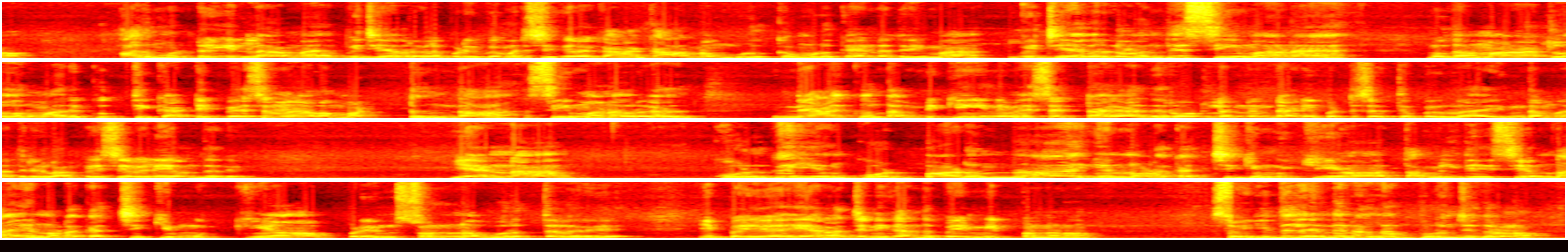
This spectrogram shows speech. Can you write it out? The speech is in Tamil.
அது மட்டும் இல்லாம விஜய் அவர்களை இப்படி விமர்சிக்கிறதுக்கான காரணம் முழுக்க முழுக்க என்ன தெரியுமா? விஜய் அவர்கள் வந்து சீமான முதல் மாநாட்டில் ஒரு மாதிரி குத்தி காட்டி பேசுனதுனால மட்டும்தான் சீமான் அவர்கள் எனக்கும் தம்பிக்கும் இனிமே செட் ஆகாது ரோட்டில் நின்று அடிபட்டு செத்து போயிடுவா இந்த மாதிரிலாம் பேசி வெளியே வந்தது. ஏன்னா கொள்கையும் கோட்பாடும் தான் என்னோட கட்சிக்கு முக்கியம். தமிழ் தேசியம் தான் என்னோட கட்சிக்கு முக்கியம் அப்படின்னு சொன்ன ஒருத்தவர் இப்போ ரஜினிகாந்தை போய் மீட் பண்ணணும். ஸோ இதுலேருந்து நல்லா புரிஞ்சுக்கிறணும்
